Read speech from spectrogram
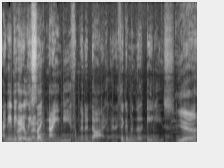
I need to get I- at least like 90 if I'm gonna die, and I think I'm in the 80s. Yeah.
